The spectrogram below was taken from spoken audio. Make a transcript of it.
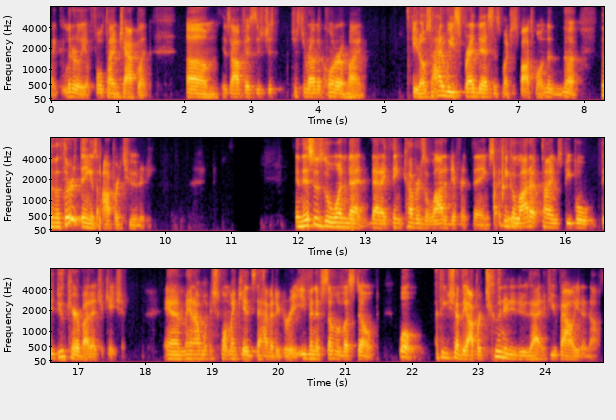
like literally a full time chaplain. Um, his office is just just around the corner of mine. You know, so how do we spread this as much as possible? And then the then the third thing is opportunity. And this is the one that that I think covers a lot of different things. I think a mm-hmm. lot of times people they do care about education, and man, I just want my kids to have a degree, even if some of us don't. Well, I think you should have the opportunity to do that if you value it enough.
